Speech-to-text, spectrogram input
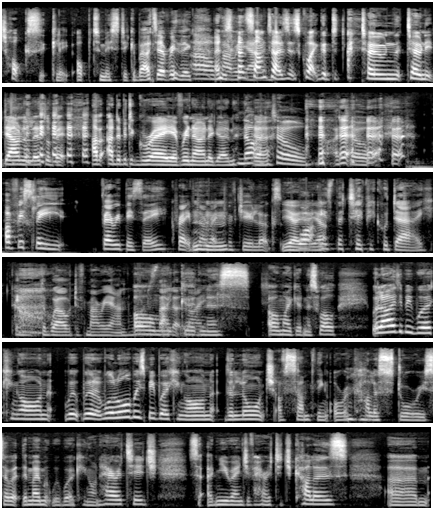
toxically optimistic about everything, Oh, and Marianne. sometimes it's quite good to tone tone it down a little bit. Add, a bit of grey every now and again. Not Yeah. at all. Not at all. Obviously, very busy, creative director of Dulux. Mm-hmm. Yeah, yeah, What yeah. is the typical day in the world of Marianne? What Oh does that my look like? Oh my goodness! Well, we'll either be working on we'll, we'll, we'll always be working on the launch of something or a Mm-hmm. colour story. So at the moment we're working on heritage, so a new range of heritage colours, um,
